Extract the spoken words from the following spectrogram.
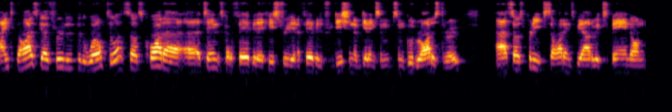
eight guys go through to, to the world tour so it's quite a, a team that's got a fair bit of history and a fair bit of tradition of getting some some good riders through. Uh, so it's pretty exciting to be able to expand on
